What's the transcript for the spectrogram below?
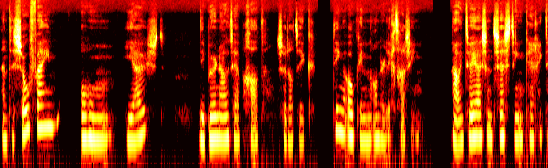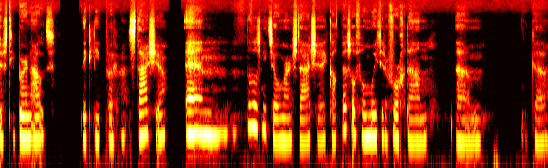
En het is zo fijn om juist die burn-out te hebben gehad, zodat ik dingen ook in een ander licht ga zien. Nou, in 2016 kreeg ik dus die burn-out. Ik liep een stage en dat was niet zomaar een stage. Ik had best wel veel moeite ervoor gedaan. Um, ik uh,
